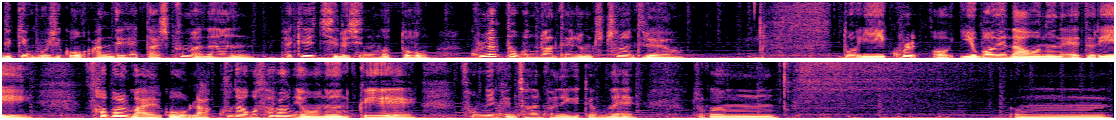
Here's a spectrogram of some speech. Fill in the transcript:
느낌 보시고 안 되겠다 싶으면은 패키지 지르시는 것도 콜렉터 분들한테는 좀 추천을 드려요. 또이 콜, 어, 이번에 나오는 애들이 서벌 말고 라쿤하고 사방여우는 꽤 성능 괜찮은 편이기 때문에 조금 음,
